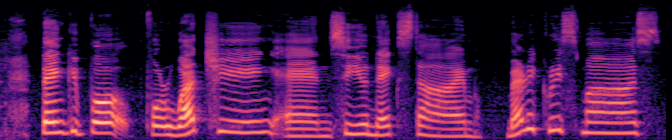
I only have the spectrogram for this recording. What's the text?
Thank you po for watching and see you next time. Merry Christmas!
